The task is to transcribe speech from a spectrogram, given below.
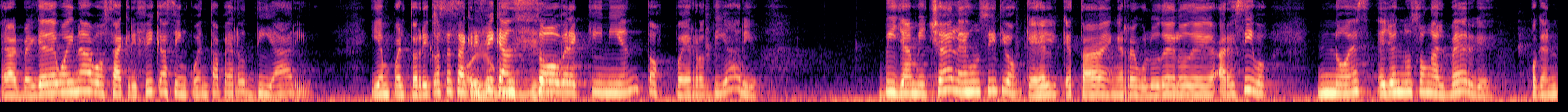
el albergue de Guaynabo sacrifica 50 perros diarios. Y en Puerto Rico se sacrifican sobre 500 perros diarios. Villa Michel es un sitio que es el que está en el revolú de lo de Arecibo. No es, ellos no son albergues, porque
